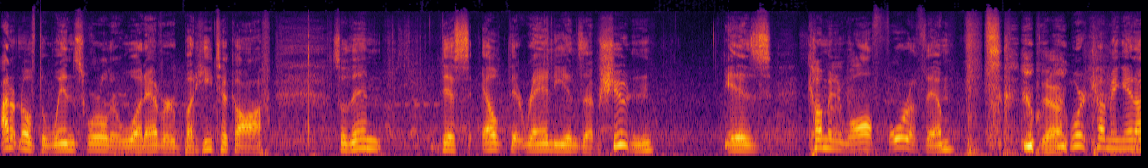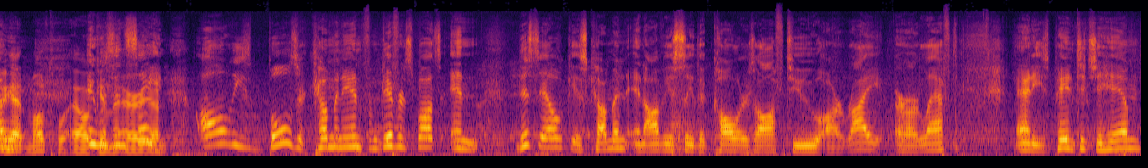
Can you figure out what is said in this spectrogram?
I don't know if the wind swirled or whatever, but he took off. So then, this elk that Randy ends up shooting is coming in. Well, all four of them Yeah. were coming in. We I mean, had multiple elk it in was the insane. area. All these bulls are coming in from different spots, and this elk is coming, and obviously the collar's off to our right or our left, and he's paying attention to him.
